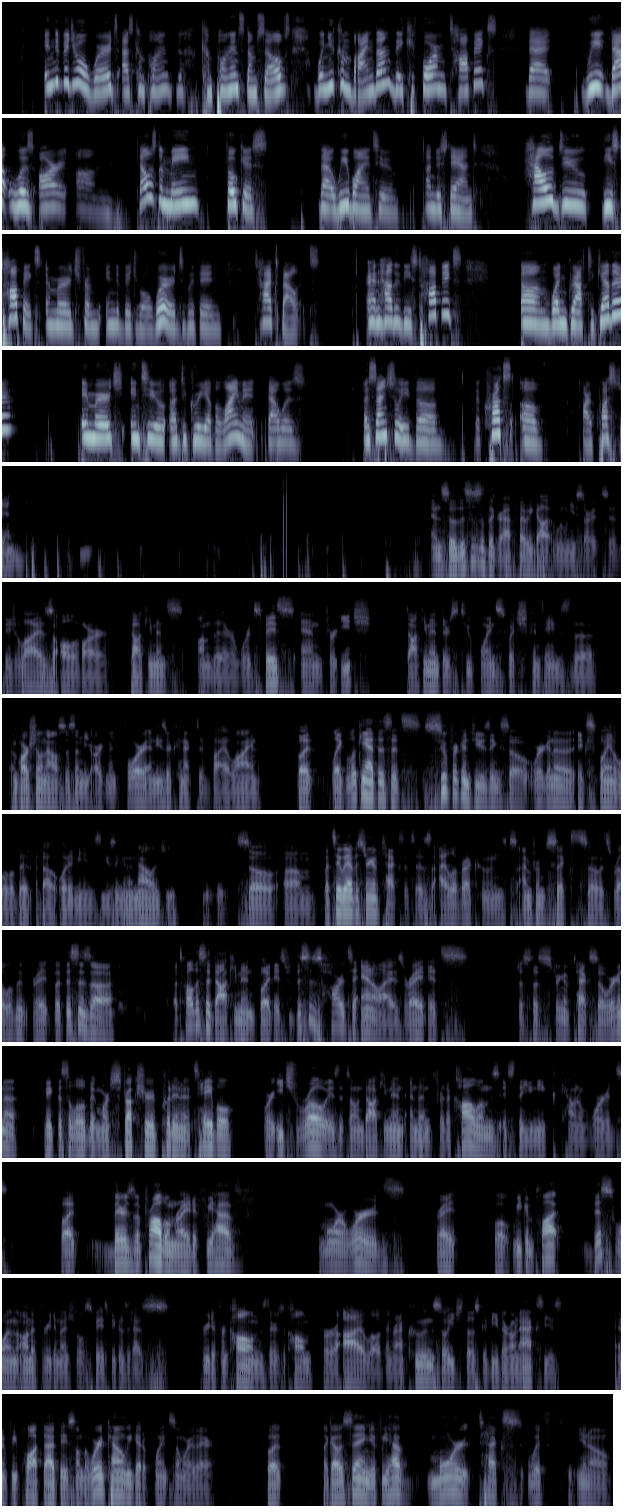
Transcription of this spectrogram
individual words as component components themselves, when you combine them, they form topics that we that was our um, that was the main focus that we wanted to understand. How do these topics emerge from individual words within tax ballots? And how do these topics, um, when graphed together, emerge into a degree of alignment that was essentially the the crux of our question. And so this is the graph that we got when we started to visualize all of our documents on their word space. And for each document, there's two points which contains the impartial analysis and the argument for, and these are connected by a line. But like looking at this, it's super confusing. So we're gonna explain a little bit about what it means using an analogy. So um, let's say we have a string of text that says, I love raccoons. I'm from sixth, so it's relevant, right? But this is a, let's call this a document, but it's this is hard to analyze, right? It's just a string of text. So we're gonna make this a little bit more structured, put in a table where each row is its own document, and then for the columns, it's the unique count of words. But there's a problem, right? If we have more words, right, well, we can plot this one on a three-dimensional space because it has three different columns. There's a column for I, love, and raccoons, so each of those could be their own axes. And if we plot that based on the word count, we get a point somewhere there. But like I was saying, if we have more text with, you know,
